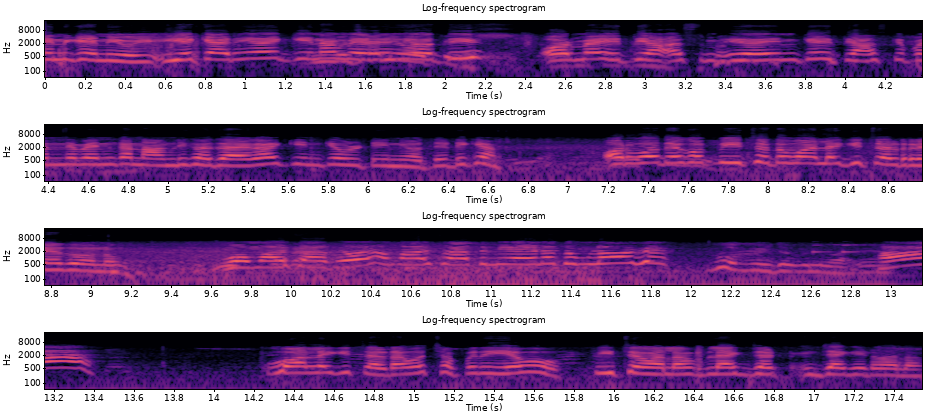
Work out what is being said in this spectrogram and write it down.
इनके नहीं हुई। ये कह रही है कि ना मेरे नहीं होती। और मैं इतिहास इनके इतिहास के पन्ने में इनका नाम लिखा जाएगा कि इनके उल्टी नहीं होती ठीक है? और वो देखो पीछे तो वो अलग ही चल रहे हैं दोनों। वो हमारे साथ ओए, हमारे साथ नहीं आए ना तुम लोग? वो वीडियो बनवा रहे हाँ। वो अलग ही चल रहा है वो छप रही है वो पीछे वाला ब्लैक जैकेट वाला।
